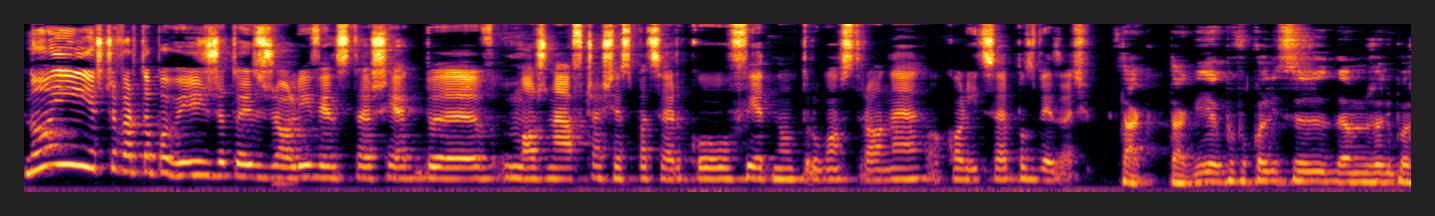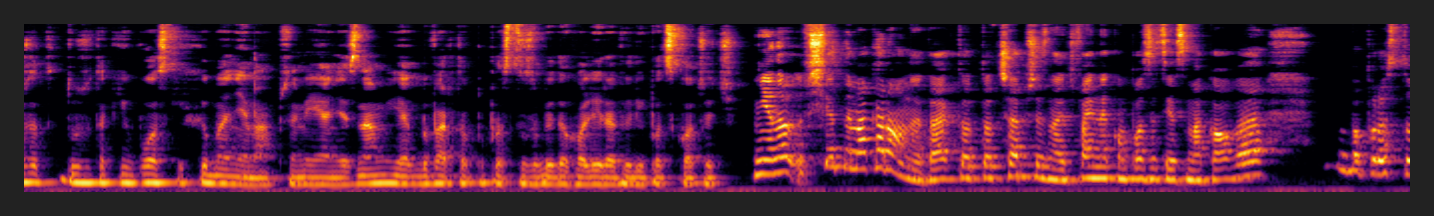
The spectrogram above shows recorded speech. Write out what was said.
No i jeszcze warto powiedzieć, że to jest żoli, więc też jakby w- można w czasie spacerku w jedną, w drugą stronę okolice pozwiedzać. Tak, tak. I jakby w okolicy tam Żoliborza to dużo takich włoskich chyba nie ma. Przynajmniej ja nie znam. I jakby warto po prostu sobie do Holy Ravioli podskoczyć. Nie no, świetne makarony, tak? To, to trzeba przyznać. Fajne kompozycje smakowe. Po prostu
